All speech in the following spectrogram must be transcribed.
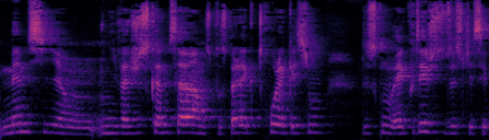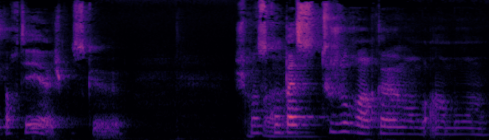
même si on, on, y va juste comme ça, on se pose pas trop la question de ce qu'on va écouter, juste de se laisser porter, je pense que je pense qu'on passe toujours quand même un, bon moment.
